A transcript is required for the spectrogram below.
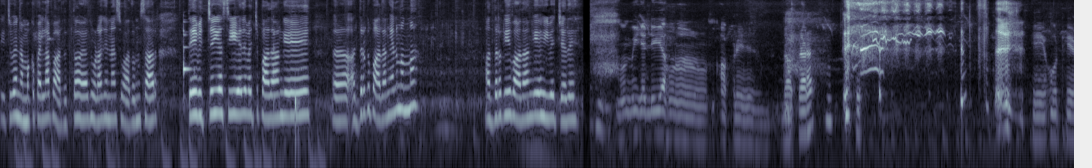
ਵਿੱਚ ਵਿੱਚ ਨਮਕ ਪਹਿਲਾਂ ਪਾ ਦਿੱਤਾ ਹੋਇਆ ਥੋੜਾ ਜਿਹਾ ਸਵਾਦ ਅਨੁਸਾਰ। ਤੇ ਵਿੱਚ ਹੀ ਅਸੀਂ ਇਹਦੇ ਵਿੱਚ ਪਾ ਦਾਂਗੇ ਅ, ਅਦਰਕ ਪਾ ਦਾਂਗੇ ਨਾ ਮੰਮਾ? ਅਦਰਕ ਹੀ ਪਾ ਦਾਂਗੇ ਉਹੀ ਵਿੱਚ ਇਹਦੇ। ਮੰਮੀ ਚੱਲੀ ਆ ਹੁਣ ਆਪਣੇ ਡਾਕਟਰ। ਤੇ ਉੱਥੇ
